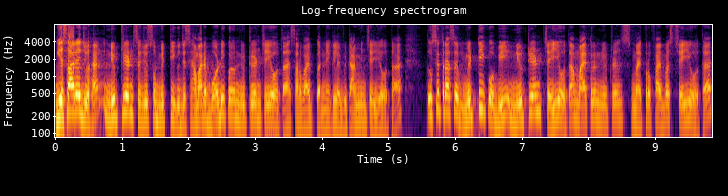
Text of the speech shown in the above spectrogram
ये सारे जो है न्यूट्रिएंट्स है, जो सो मिट्टी को, जैसे हमारे बॉडी को न्यूट्रिएंट चाहिए होता है सर्वाइव करने के लिए विटामिन चाहिए होता है तो उसी तरह से मिट्टी को भी न्यूट्रिएंट चाहिए होता है माइक्रो न्यूट्रिएंट्स माइक्रोफाइबर्स चाहिए होता है,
